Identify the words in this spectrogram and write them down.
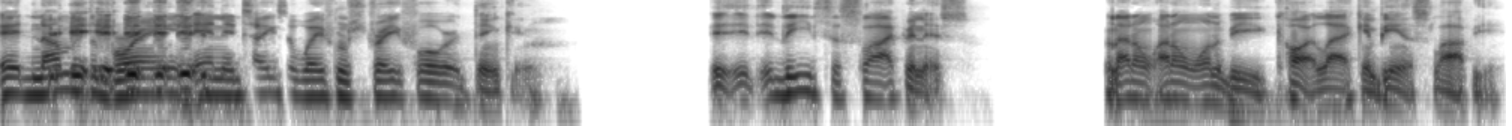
it numbs it- the it- brain it- and it takes away from straightforward thinking. It, it it leads to sloppiness, and I don't I don't want to be caught lacking being sloppy.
